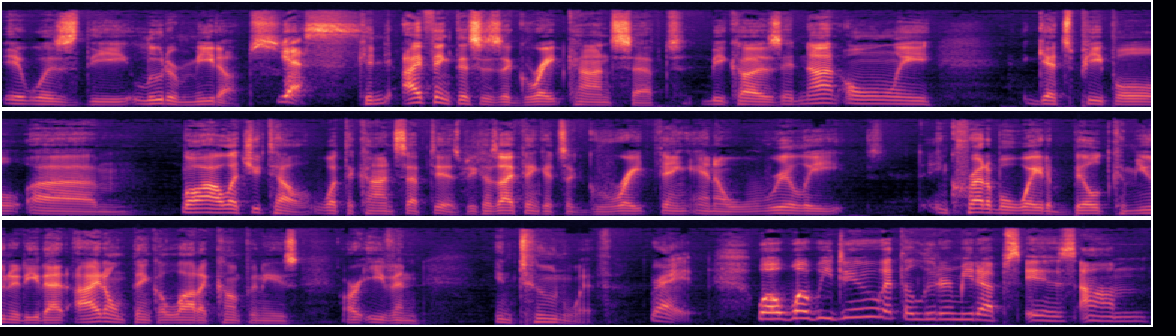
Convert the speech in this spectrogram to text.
it was the looter meetups. Yes. Can I think this is a great concept because it not only gets people. Um, well, I'll let you tell what the concept is because I think it's a great thing and a really incredible way to build community that I don't think a lot of companies are even in tune with. Right. Well, what we do at the looter meetups is um,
